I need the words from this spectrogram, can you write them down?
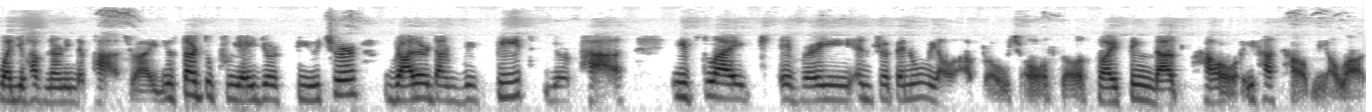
what you have learned in the past, right? You start to create your future rather than repeat your past. It's like a very entrepreneurial approach also. So I think that's how it has helped me a lot.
